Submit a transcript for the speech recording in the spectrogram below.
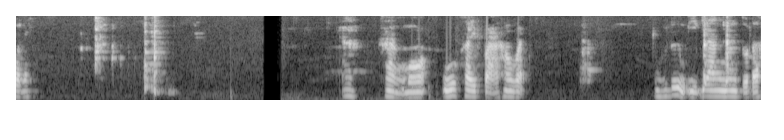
กันนี่อะข้างหม้ออู้ไข่ปลาเฮาไว้ลืมอีกอย่างหนึ่งตัวละ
